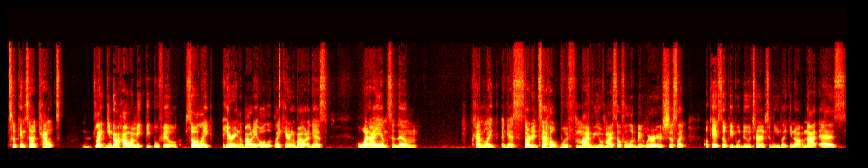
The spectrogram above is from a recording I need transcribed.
took into account like you know how I make people feel. So like hearing about it all like hearing about I guess what I am to them kind of like I guess started to help with my view of myself a little bit where it's just like okay so people do turn to me like you know I'm not as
